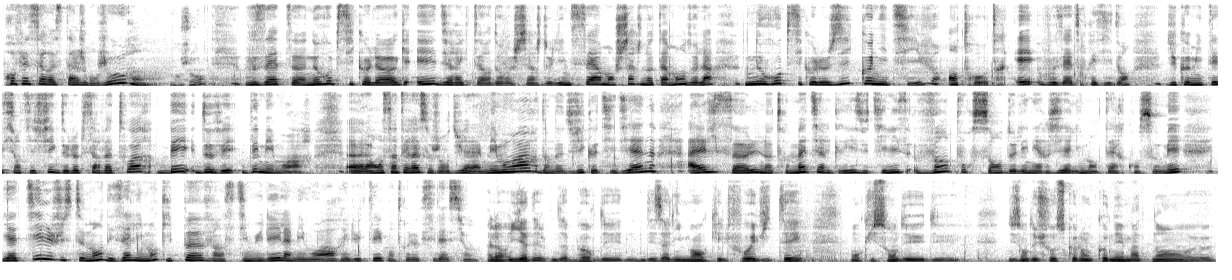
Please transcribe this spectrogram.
Professeur Eustache, bonjour. Bonjour. Vous êtes neuropsychologue et directeur de recherche de l'INSERM en charge notamment de la neuropsychologie cognitive, entre autres, et vous êtes président du comité scientifique de l'Observatoire B2V des mémoires. Euh, alors on s'intéresse aujourd'hui à la mémoire dans notre vie quotidienne. À elle seule, notre matière grise utilise 20% de l'énergie alimentaire consommée. Y a-t-il justement des aliments qui peuvent stimuler la mémoire et lutter contre l'oxydation? Alors il y a des d'abord des, aliments qu'il faut éviter, bon, qui sont des, disons des choses que l'on connaît maintenant. Euh,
